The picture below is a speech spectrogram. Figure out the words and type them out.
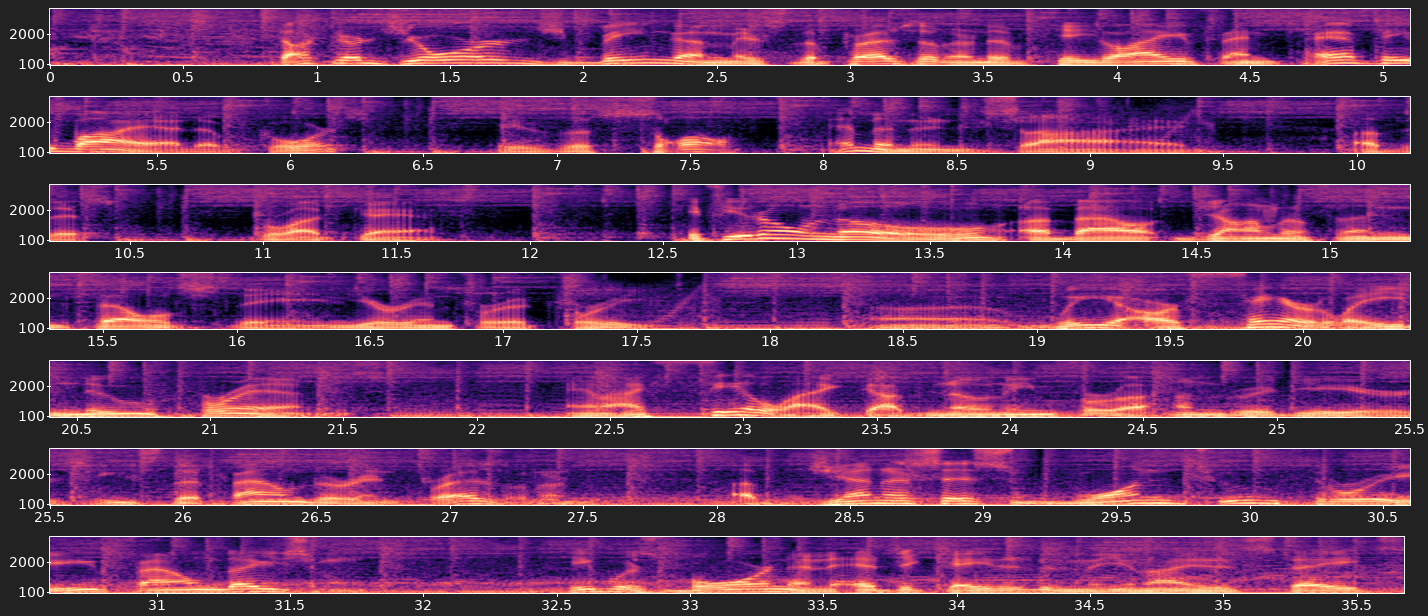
Dr. George Bingham is the president of Key Life, and Kathy Wyatt, of course, is the soft, feminine side of this broadcast. If you don't know about Jonathan Feldstein, you're in for a treat. Uh, we are fairly new friends, and I feel like I've known him for a hundred years. He's the founder and president of Genesis 123 Foundation. He was born and educated in the United States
